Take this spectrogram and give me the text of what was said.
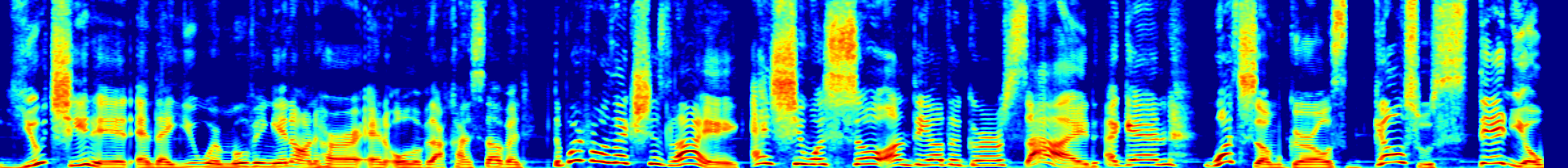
you cheated and that you were moving in on her and all of that kind of stuff. And the boyfriend was like she's lying. And she was so on the other girl's side. Again what some girls girls will stain your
